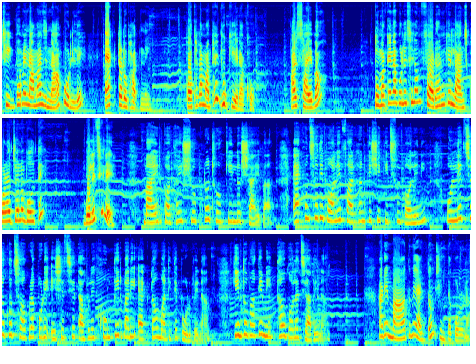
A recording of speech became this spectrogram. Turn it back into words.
ঠিকভাবে নামাজ না পড়লে একটারও ভাত নেই। কথাটা মাথায় ঢুকিয়ে রাখো। আর সাইবা তোমাকে না বলেছিলাম ফারহানকে লাঞ্চ করার জন্য বলতে? বলেছিলে? মায়ের কথায় শুকনো ঢোক গিলল সাইবা এখন যদি বলে ফারহানকে সে কিছুই বলেনি উল্লেখযোগ্য ঝগড়া করে এসেছে তাহলে খুন্তির বাড়ি একটাও মাটিতে পড়বে না। কিন্তু মাকে মিথ্যাও বলা যাবে না। আরে মা তুমি একদম চিন্তা করো না।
